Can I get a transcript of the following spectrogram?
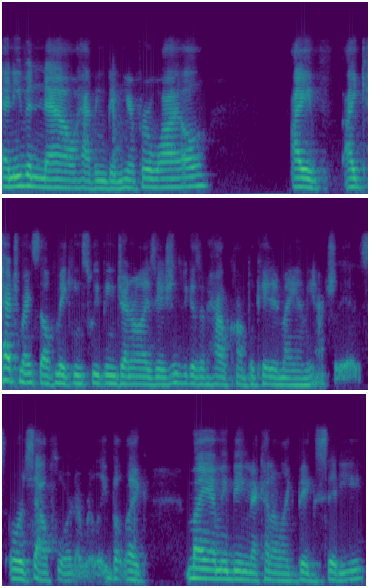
And even now, having been here for a while, I I catch myself making sweeping generalizations because of how complicated Miami actually is, or South Florida really. But like Miami being that kind of like big city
